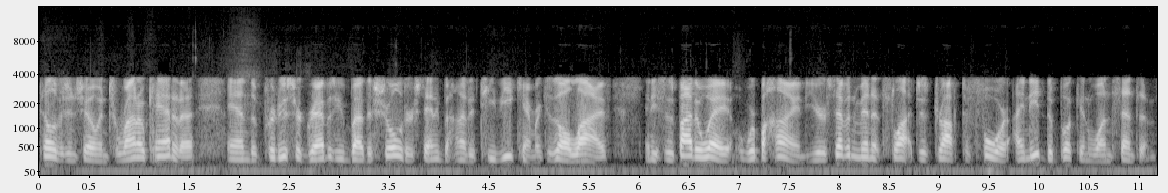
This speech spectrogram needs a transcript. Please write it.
television show in Toronto, Canada, and the producer grabs me by the shoulder, standing behind a TV camera, because it's all live, and he says, "By the way, we're behind. Your seven-minute slot just dropped to four. I need the book in one sentence."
